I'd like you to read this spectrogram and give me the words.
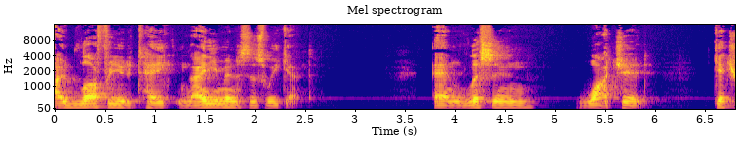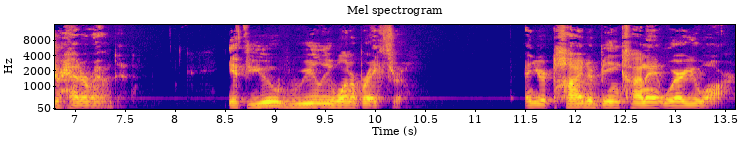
I'd love for you to take 90 minutes this weekend and listen, watch it, get your head around it. If you really want to break through and you're tired of being kind of where you are,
